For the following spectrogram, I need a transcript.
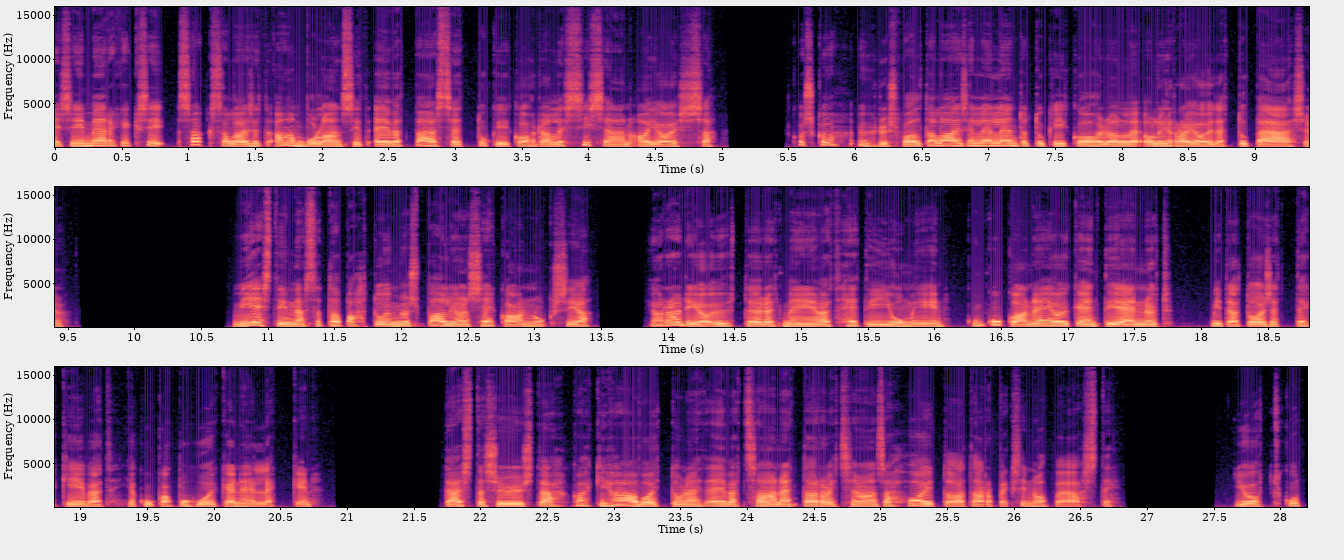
Esimerkiksi saksalaiset ambulanssit eivät päässeet tukikohdalle sisään ajoissa, koska yhdysvaltalaiselle lentotukikohdalle oli rajoitettu pääsy. Viestinnässä tapahtui myös paljon sekaannuksia ja radioyhteydet menivät heti jumiin, kun kukaan ei oikein tiennyt, mitä toiset tekivät ja kuka puhui kenellekin. Tästä syystä kaikki haavoittuneet eivät saaneet tarvitsemansa hoitoa tarpeeksi nopeasti. Jotkut,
